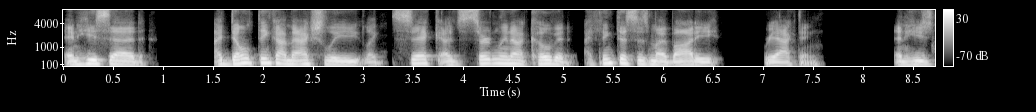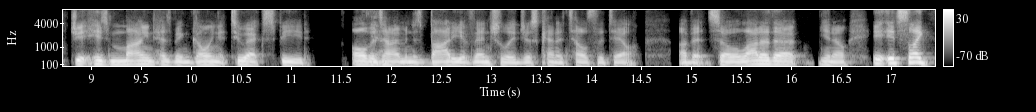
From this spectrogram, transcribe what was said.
And he said, I don't think I'm actually like sick. I'm certainly not COVID. I think this is my body reacting. And he's his mind has been going at 2x speed all the yeah. time, and his body eventually just kind of tells the tale of it. So a lot of the, you know, it, it's like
